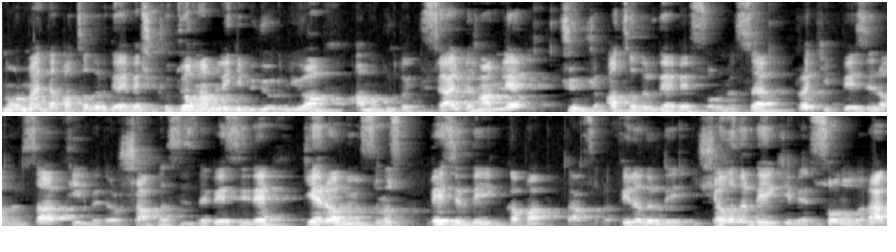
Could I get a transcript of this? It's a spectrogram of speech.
normalde at alır D5 kötü hamle gibi görünüyor. Ama burada güzel bir hamle. Çünkü at alır D5 sonrası rakip vezir alırsa fil B4 şahla siz de veziri geri alıyorsunuz. Vezir D2 kapattıktan sonra fil alır D2, şah alır D2 ve son olarak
